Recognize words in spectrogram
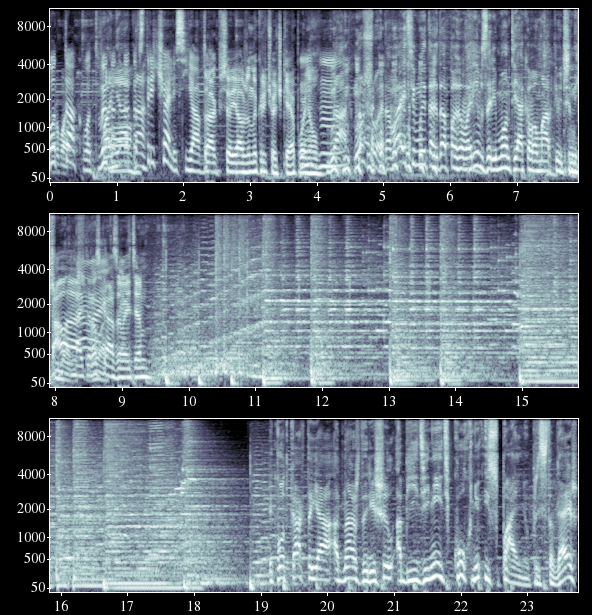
Вот Нормально. так вот. Вы Понятно. когда-то встречались явно. Так, все, я уже на крючочке, я понял. Так, ну что, давайте мы тогда поговорим за ремонт Якова Марковича Нахимовича. Давайте, рассказывайте. Вот, как-то я однажды решил объединить кухню и спальню, представляешь?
